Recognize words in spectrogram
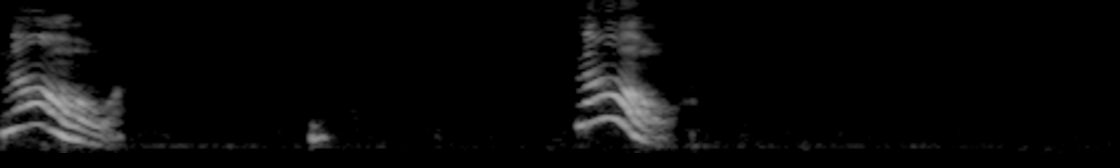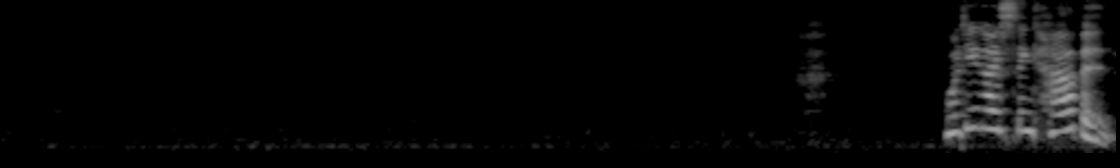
No. What do you guys think happened?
